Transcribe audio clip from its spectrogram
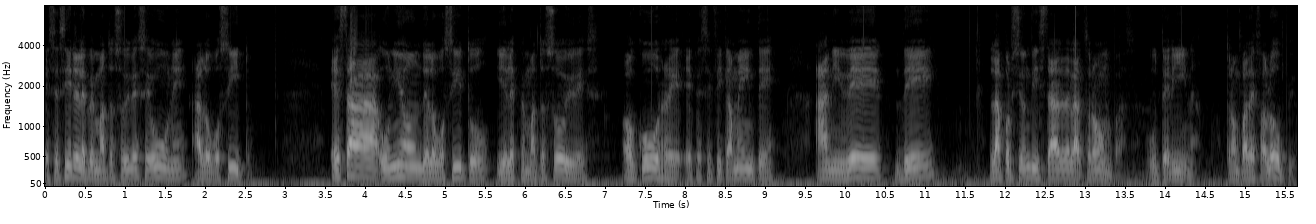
es decir, el espermatozoide se une al ovocito. Esta unión del ovocito y el espermatozoide ocurre específicamente a nivel de la porción distal de las trompas uterina, trompa de falopio.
